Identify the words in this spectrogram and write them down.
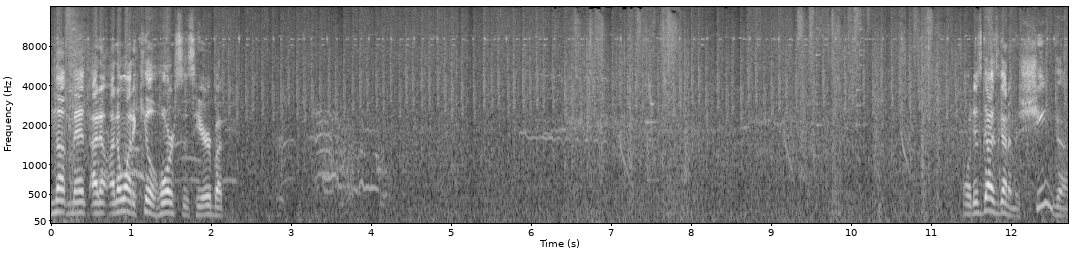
I'm not meant I don't I don't want to kill horses here, but Oh, this guy's got a machine gun.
